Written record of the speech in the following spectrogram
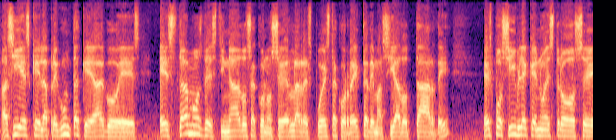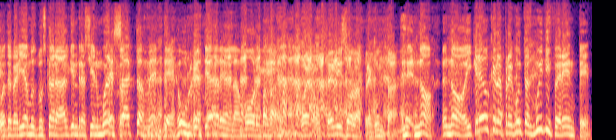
Así es que la pregunta que hago es, ¿estamos destinados a conocer la respuesta correcta demasiado tarde? Es posible que nuestros... Eh, o deberíamos buscar a alguien recién muerto. Exactamente, hurguetear en la morgue. bueno, usted hizo la pregunta. Eh, no, no, y creo que la pregunta es muy diferente.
